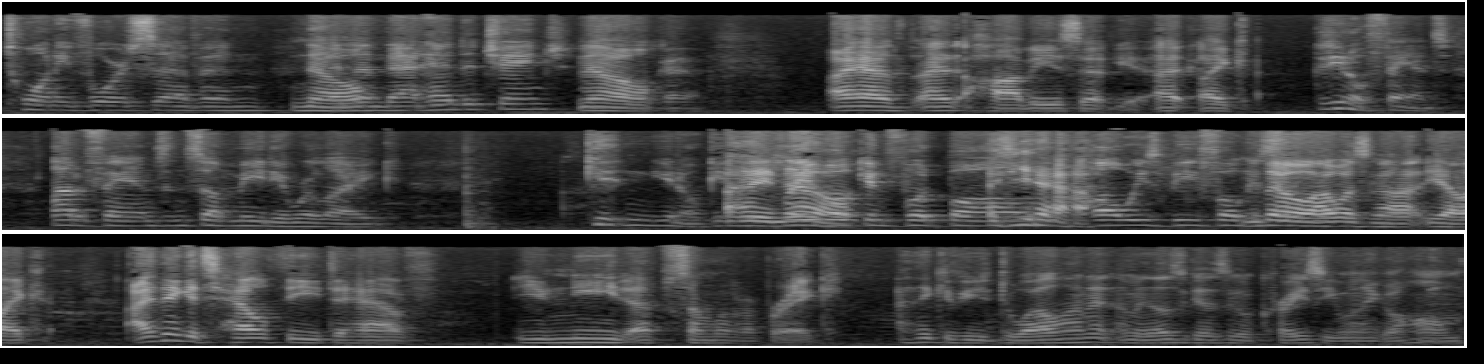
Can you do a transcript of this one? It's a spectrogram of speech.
twenty four seven? No. And then that had to change. No. Okay. I had I had hobbies that Yeah. I like. Because you know fans, a lot of fans in some media were like getting you know getting I the know. playbook in football. Yeah. Always be focused. No, I was not. Yeah, like I think it's healthy to have. You need a somewhat of a break. I think if you dwell on it, I mean, those guys go crazy when they go home.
